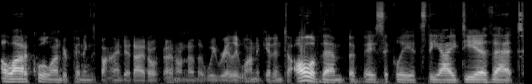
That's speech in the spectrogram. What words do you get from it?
a lot of cool underpinnings behind it. I don't i don't know that we really want to get into all of them but basically it's the idea that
